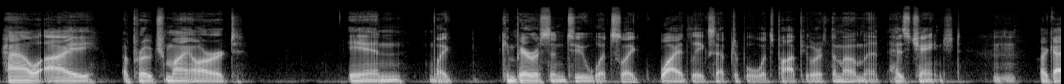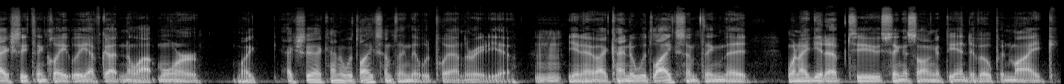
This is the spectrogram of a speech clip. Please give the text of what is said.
how I approach my art in like comparison to what's like widely acceptable, what's popular at the moment has changed. Mm-hmm. Like I actually think lately I've gotten a lot more like actually I kind of would like something that would play on the radio. Mm-hmm. You know, I kind of would like something that when I get up to sing a song at the end of open mic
